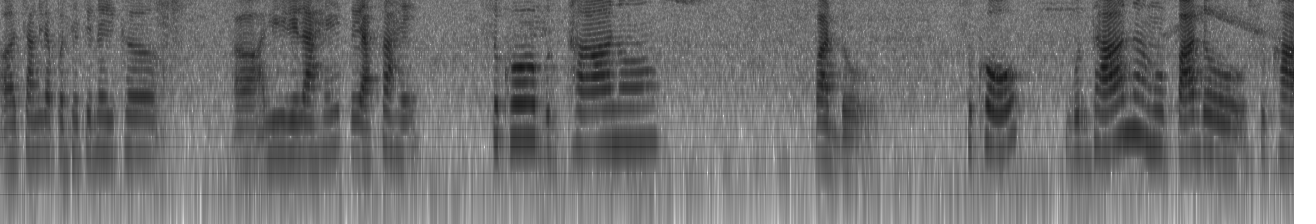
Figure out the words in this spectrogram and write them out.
चांगल्या पद्धतीनं इथं लिहिलेलं आहे. ते असं आहे सुखो बुद्धान पादो। सुखो बुद्धानमुपादो सुखा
